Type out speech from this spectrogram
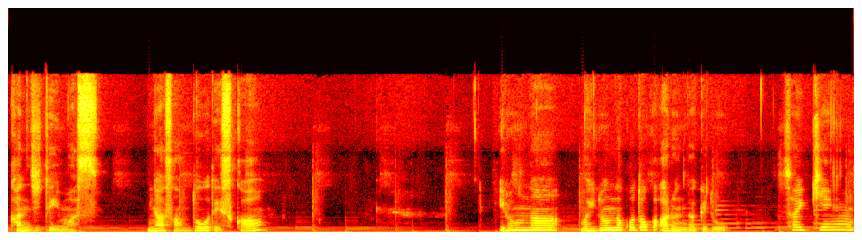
感じています。皆さんどうですか？いろんな、まあ、いろんなことがあるんだけど、最近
